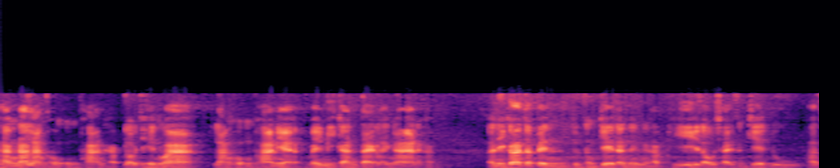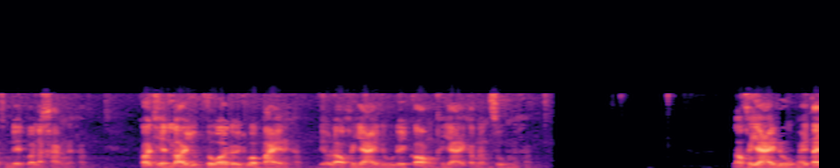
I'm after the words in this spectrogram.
ทางด้านหลังขององค์พระนะครับ เราจะเห็นว่าหลังขององค์พระเนี่ยไม่มีการแตกรายงานนะครับ อันนี้ก็จะเป็นจุดสังเกตอันหนึงนะครับ ที่เราใช้สังเกตดูพระสมเด็จวัดระฆังนะครับ ก็จะเห็นรอยยุบตัวโดยทั่วไปนะครับ เดี๋ยวเราขยายดูด้วยกล้องขยายกำลังสูงนะครับ เราขยายดูภายใต้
